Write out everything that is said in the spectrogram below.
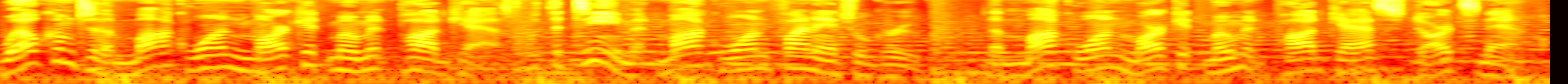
Welcome to the Mach 1 Market Moment Podcast with the team at Mach 1 Financial Group. The Mach 1 Market Moment Podcast starts now.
